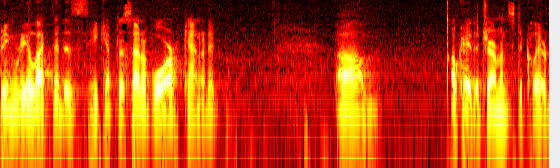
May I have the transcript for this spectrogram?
being reelected as he kept us out of war candidate. Um, okay, the Germans declared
